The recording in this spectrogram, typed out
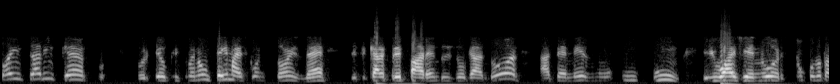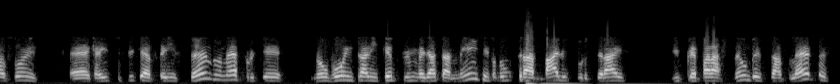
só entrar em campo porque o Criciúma não tem mais condições, né, de ficar preparando o jogador, até mesmo um, um e o Agenor, são contratações é, que a gente fica pensando, né, porque não vão entrar em campo imediatamente, tem todo um trabalho por trás de preparação desses atletas,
